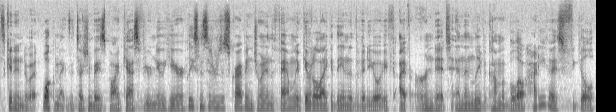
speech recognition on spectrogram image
Let's get into it. Welcome back to the Touching Bases podcast. If you're new here, please consider subscribing joining the family. Give it a like at the end of the video if I've earned it, and then leave a comment below. How do you guys feel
